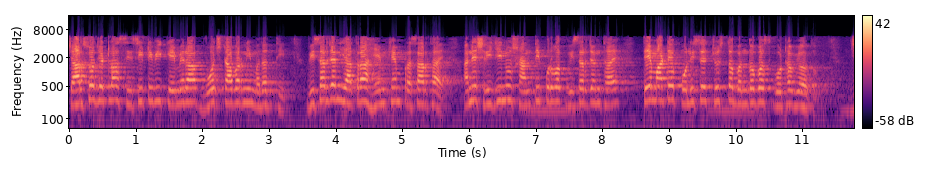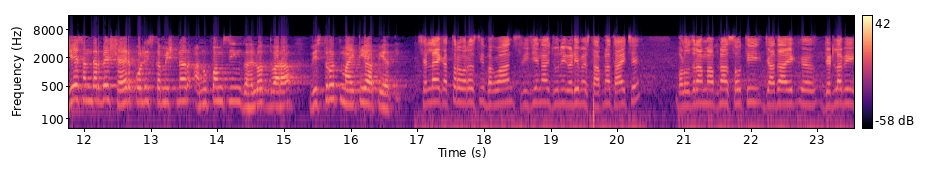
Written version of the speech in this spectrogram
ચારસો જેટલા સીસીટીવી કેમેરા વોચ ટાવરની મદદથી વિસર્જન યાત્રા હેમખેમ પ્રસાર થાય અને શ્રીજીનું શાંતિપૂર્વક વિસર્જન થાય તે માટે પોલીસે ચુસ્ત બંદોબસ્ત ગોઠવ્યો હતો. જે સંદર્ભે શહેર પોલીસ કમિશનર અનુપમસિંહ ગહેલોત દ્વારા વિસ્તૃત માહિતી આપી હતી. છેલ્લા એકહત્તર વર્ષથી ભગવાન શ્રીજીના જૂની ઘડીમાં સ્થાપના થાય છે. વડોદરામાં આપણા સૌથી જ્યાદા એક જેટલા બી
